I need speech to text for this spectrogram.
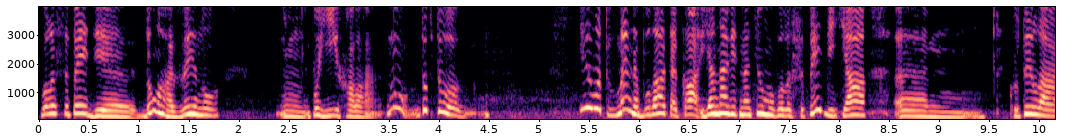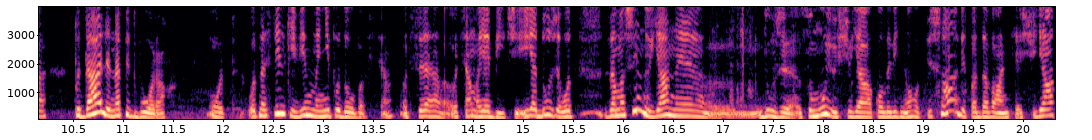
велосипеді до магазину поїхала. Ну, тобто, і от в мене була така. Я навіть на цьому велосипеді я ем, крутила педалі на підборах. От, от настільки він мені подобався. Оце, оця моя бічі. І я дуже, от за машину я не е, дуже сумую, що я коли від нього пішла від подаванця, що я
